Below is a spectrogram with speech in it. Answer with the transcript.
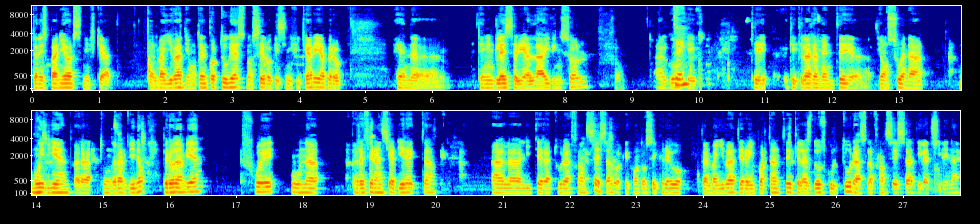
en español significa Almayiva, en portugués no sé lo que significaría, pero en, uh, en inglés sería Living Soul, so, algo sí. que, que, que, claramente uh, suena muy bien para un gran vino, pero también fue una referencia directa a la literatura francesa, porque cuando se creó Talmayivat era importante que las dos culturas, la francesa y la chilena,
